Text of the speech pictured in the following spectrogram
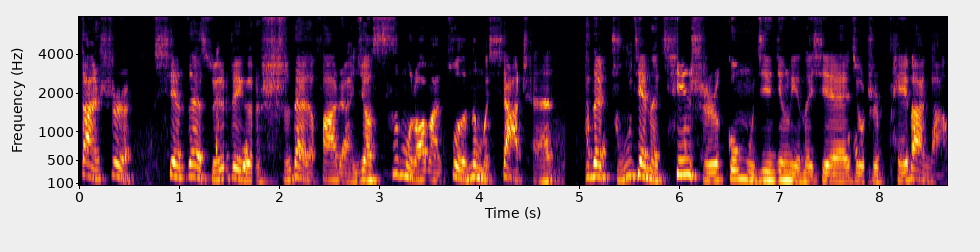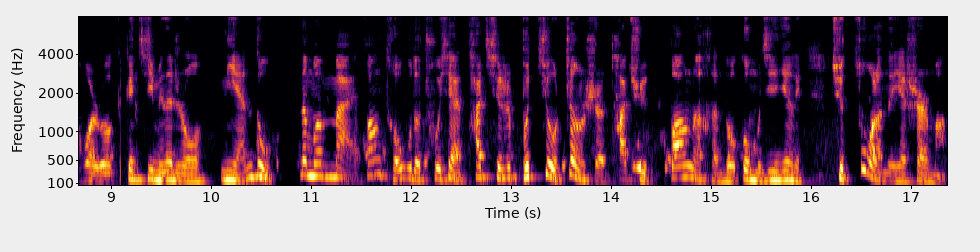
但是现在随着这个时代的发展，像私募老板做的那么下沉，他在逐渐的侵蚀公募基金经理那些就是陪伴感，或者说跟基民的这种粘度。那么买方投顾的出现，他其实不就正是他去帮了很多公募基金经理去做了那些事儿吗？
